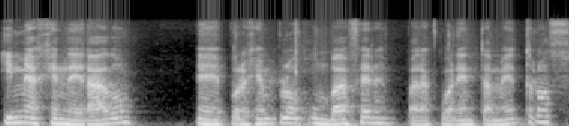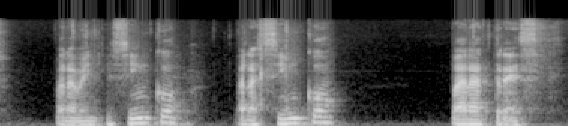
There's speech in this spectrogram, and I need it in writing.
y me ha generado, eh, por ejemplo, un buffer para 40 metros, para 25, para 5, para 3.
